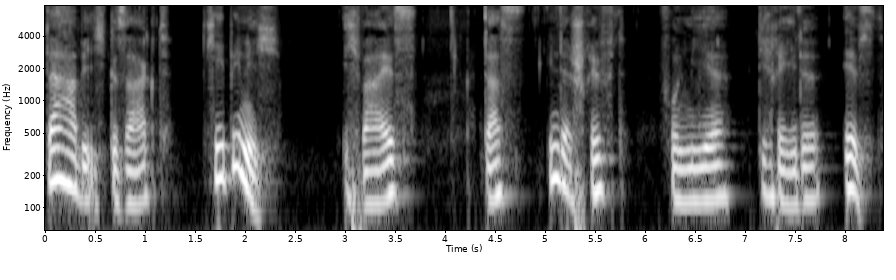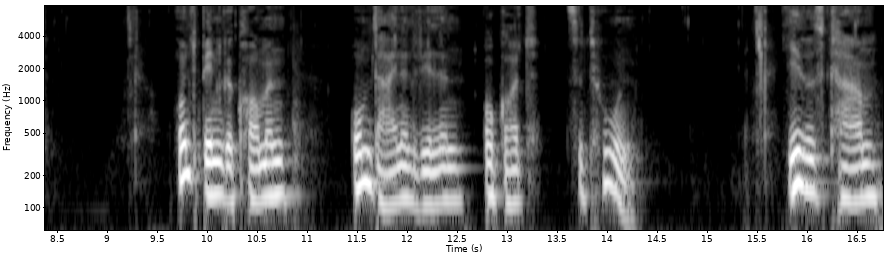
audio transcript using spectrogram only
Da habe ich gesagt, hier bin ich. Ich weiß, dass in der Schrift von mir die Rede ist. Und bin gekommen, um deinen Willen, o oh Gott, zu tun. Jesus kam,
